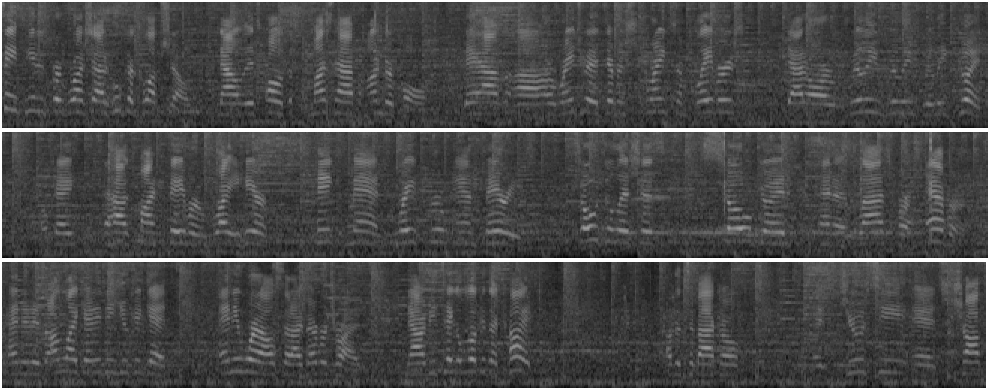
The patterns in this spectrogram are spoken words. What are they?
St. Petersburg Russia Hookah Club Show. Now, it's called Must Have Underpole. They have uh, a arrangement of different strengths and flavors that are really, really, really good. Okay? It has my favorite right here Pink Man, grapefruit and berries. So delicious, so good, and it lasts forever. And it is unlike anything you can get anywhere else that I've ever tried. Now, if you take a look at the cut of the tobacco, it's juicy, it's chopped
